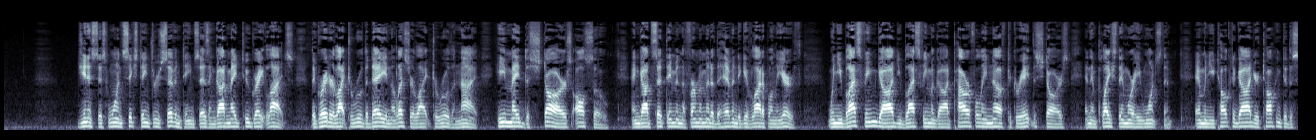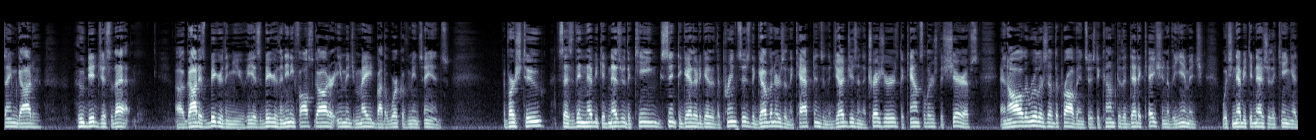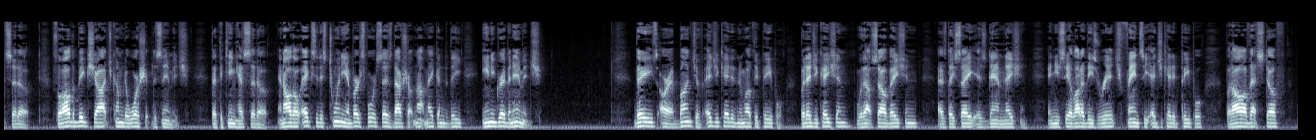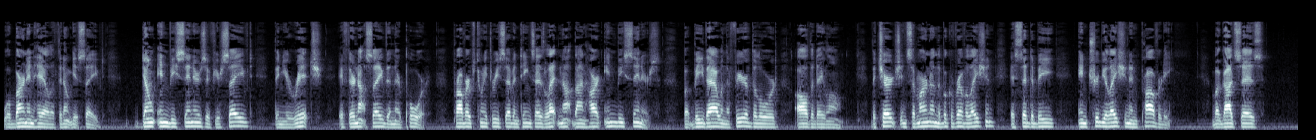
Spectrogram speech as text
Genesis 1 16 through 17 says, And God made two great lights, the greater light to rule the day, and the lesser light to rule the night he made the stars also, and God set them in the firmament of the heaven to give light upon the earth. When you blaspheme God, you blaspheme a God powerful enough to create the stars and then place them where He wants them. And when you talk to God, you're talking to the same God who did just that. Uh, God is bigger than you. He is bigger than any false God or image made by the work of men's hands. Verse 2 says then Nebuchadnezzar the king sent together together the princes, the governors, and the captains, and the judges, and the treasurers, the counselors, the sheriffs, and all the rulers of the provinces to come to the dedication of the image which Nebuchadnezzar the king had set up. So all the big shots come to worship this image that the king has set up. And although Exodus 20 and verse 4 says, Thou shalt not make unto thee any graven image, these are a bunch of educated and wealthy people, but education without salvation, as they say, is damnation. And you see a lot of these rich, fancy, educated people, but all of that stuff will burn in hell if they don't get saved. Don't envy sinners. If you're saved, then you're rich. If they're not saved, then they're poor. Proverbs 23:17 says, "Let not thine heart envy sinners, but be thou in the fear of the Lord all the day long. The church in Smyrna in the book of Revelation is said to be in tribulation and poverty. But God says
